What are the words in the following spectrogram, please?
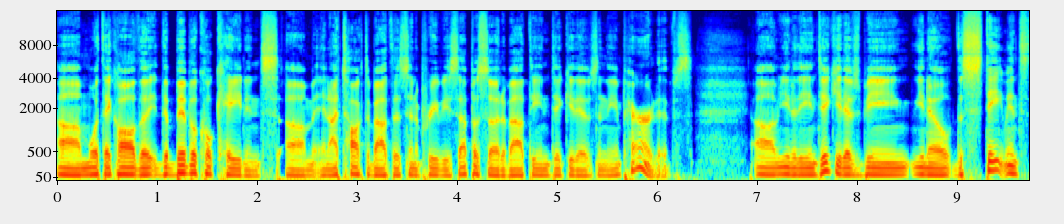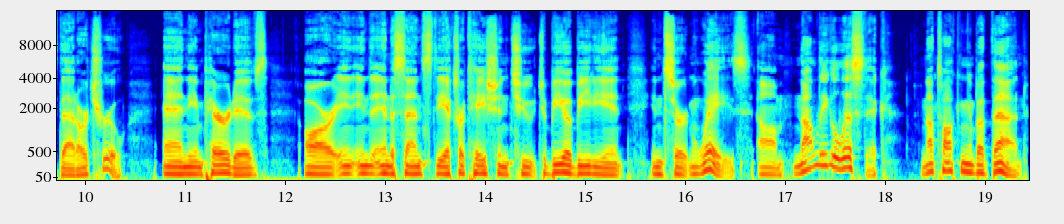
Um, what they call the, the biblical cadence. Um, and I talked about this in a previous episode about the indicatives and the imperatives. Um, you know, the indicatives being, you know, the statements that are true, and the imperatives are, in, in, in a sense, the exhortation to, to be obedient in certain ways. Um, not legalistic, not talking about that,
